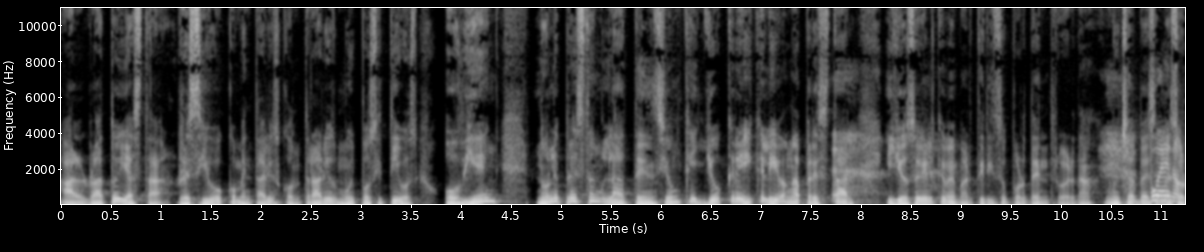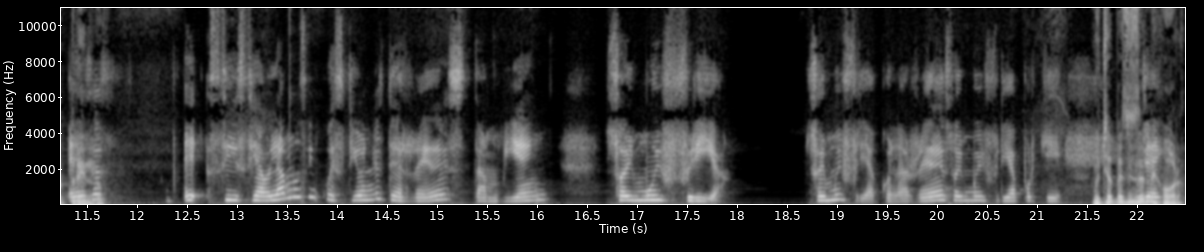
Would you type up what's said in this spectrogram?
al rato y hasta recibo comentarios contrarios muy positivos. O bien no le prestan la atención que yo creí que le iban a prestar. Y yo soy el que me martirizo por dentro, ¿verdad? Muchas veces me sorprendo. Eh, si, si hablamos en cuestiones de redes, también soy muy fría. Soy muy fría con las redes, soy muy fría porque... Muchas veces es mejor.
